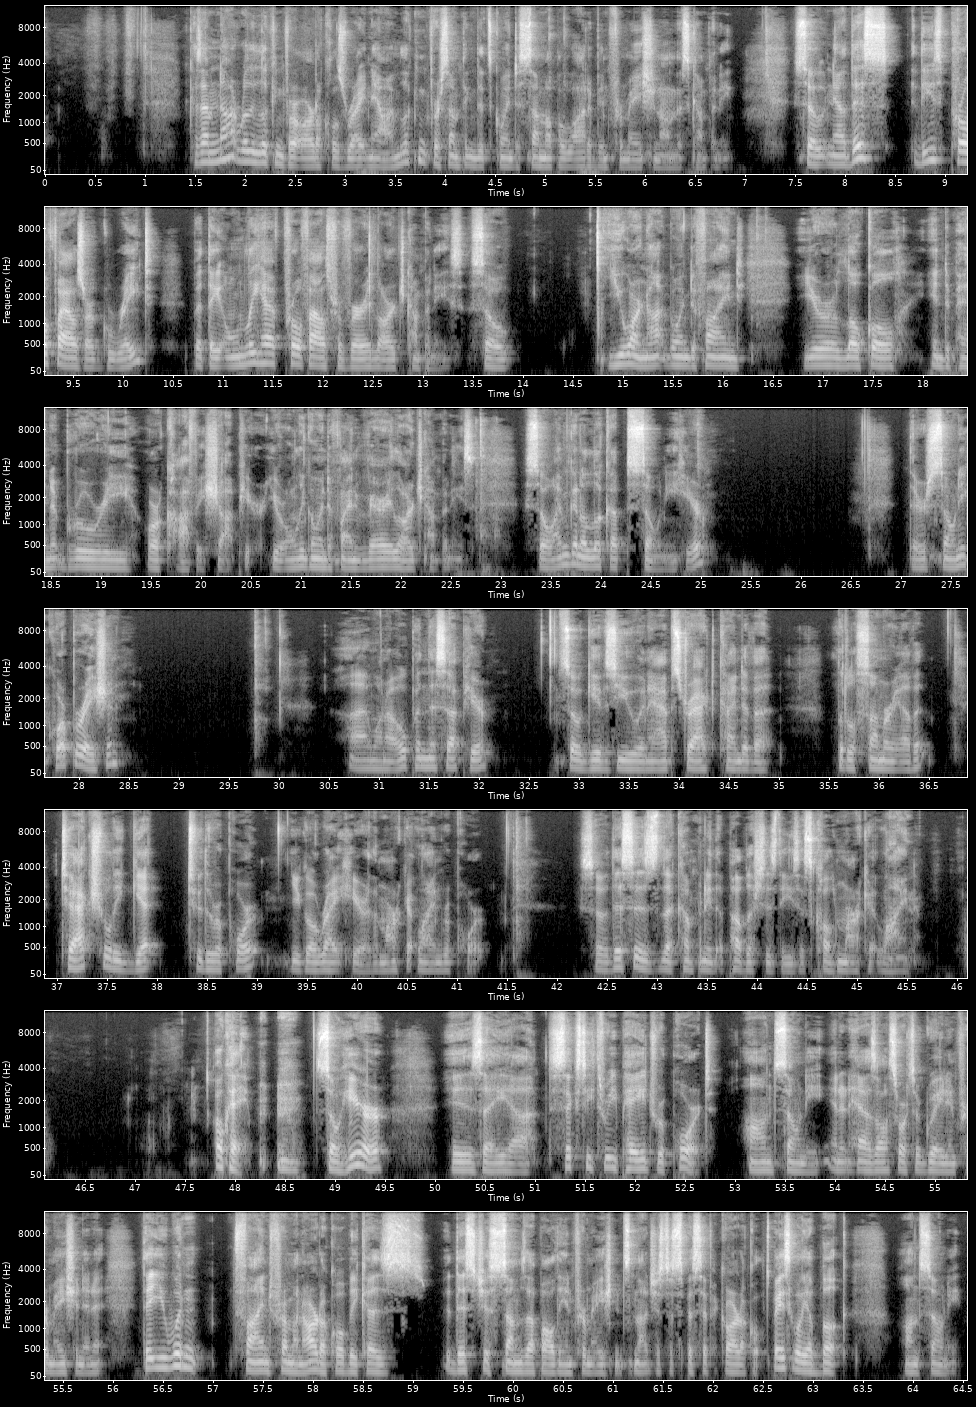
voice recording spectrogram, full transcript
Because I'm not really looking for articles right now. I'm looking for something that's going to sum up a lot of information on this company. So now this these profiles are great, but they only have profiles for very large companies. So you are not going to find your local independent brewery or coffee shop here. You're only going to find very large companies. So I'm going to look up Sony here. There's Sony Corporation. I want to open this up here. So it gives you an abstract kind of a little summary of it. To actually get to the report, you go right here, the MarketLine report. So this is the company that publishes these. It's called MarketLine. Okay, so here is a 63-page uh, report on Sony, and it has all sorts of great information in it that you wouldn't find from an article because this just sums up all the information. It's not just a specific article. It's basically a book on Sony.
